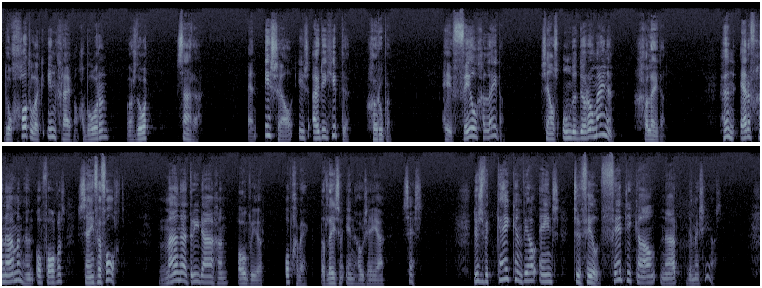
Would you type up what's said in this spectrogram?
Door goddelijk ingrijpen geboren was door Sarah. En Israël is uit Egypte geroepen. Heeft veel geleden. Zelfs onder de Romeinen geleden. Hun erfgenamen, hun opvolgers, zijn vervolgd. Maar na drie dagen ook weer opgewekt. Dat lezen we in Hosea 6. Dus we kijken wel eens te veel verticaal naar de Messias.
